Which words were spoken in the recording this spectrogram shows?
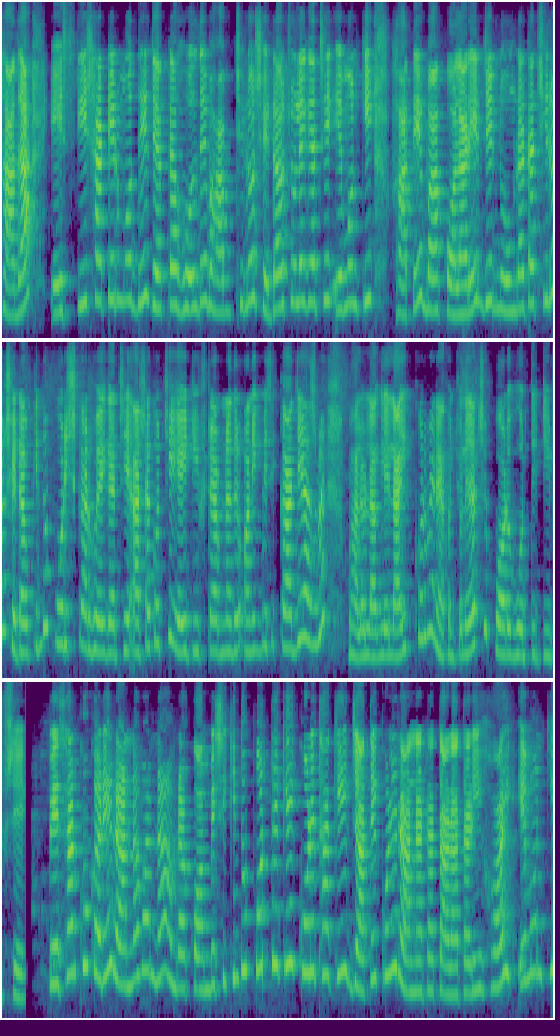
সাদা এই টি শার্টের মধ্যে যে একটা হলদে ভাব ছিল সেটাও চলে গেছে, এমনকি হাতে বা কলারের যে নোংরাটা ছিল সেটাও কিন্তু পরিষ্কার হয়ে গেছে। আশা করছি এই টিপসটা আপনাদের অনেক বেশি কাজে আসবে। ভালো লাগলে লাইক করবেন। এখন চলে যাচ্ছি পরবর্তী টিপসে। প্রেসার কুকারে রান্না বান্না আমরা কম বেশি কিন্তু প্রত্যেকেই করে থাকি, যাতে করে রান্নাটা তাড়াতাড়ি হয়, এমনকি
